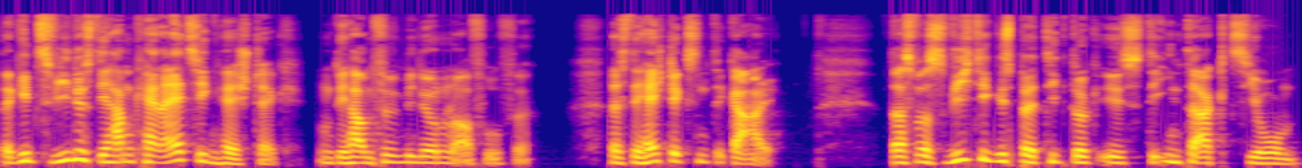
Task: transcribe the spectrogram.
Da gibt's Videos, die haben keinen einzigen Hashtag und die haben 5 Millionen Aufrufe. Das heißt, die Hashtags sind egal. Das, was wichtig ist bei TikTok, ist die Interaktion.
